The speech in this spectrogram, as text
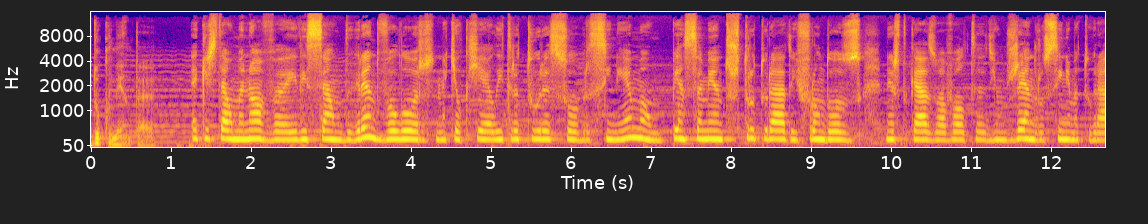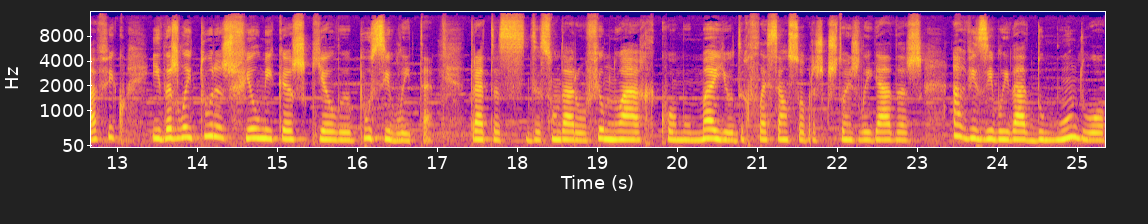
documenta. Aqui está uma nova edição de grande valor naquilo que é a literatura sobre cinema, um pensamento estruturado e frondoso, neste caso à volta de um género cinematográfico e das leituras fílmicas que ele possibilita. Trata-se de sondar o filme noir como meio de reflexão sobre as questões ligadas à visibilidade do mundo ou,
